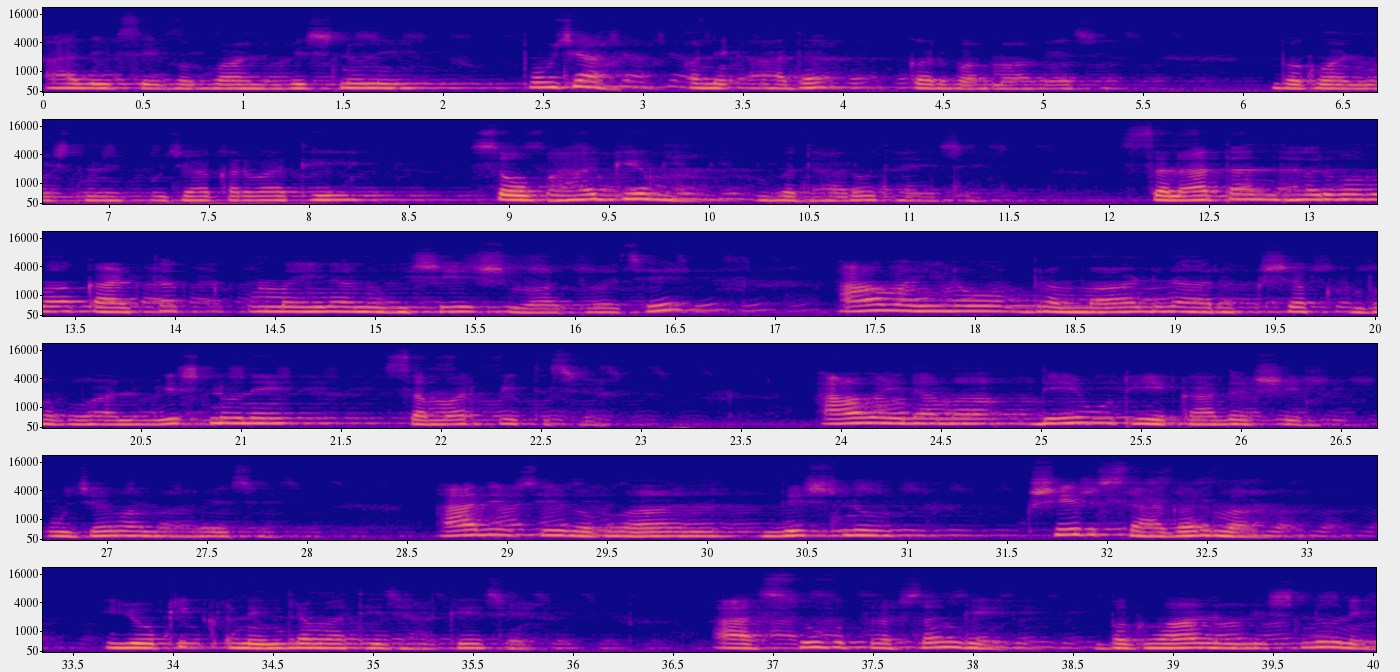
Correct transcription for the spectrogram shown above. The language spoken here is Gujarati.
આ દિવસે ભગવાન વિષ્ણુની પૂજા અને આદર કરવામાં આવે છે. ભગવાન વિષ્ણુની પૂજા કરવાથી સૌભાગ્યમાં વધારો થાય છે. સનાતન ધર્મમાં કારતક મહિનાનું વિશેષ મહત્વ છે. આ મહિનો બ્રહ્માંડના રક્ષક ભગવાન વિષ્ણુને સમર્પિત છે. આ મહિનામાં દેવઉઠી એકાદશી ઉજવવામાં આવે છે. આ દિવસે ભગવાન વિષ્ણુ ક્ષીરસાગરમાં યોગિક નિંદ્રમાંથી જાગે છે. આ શુભ પ્રસંગે ભગવાન વિષ્ણુને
